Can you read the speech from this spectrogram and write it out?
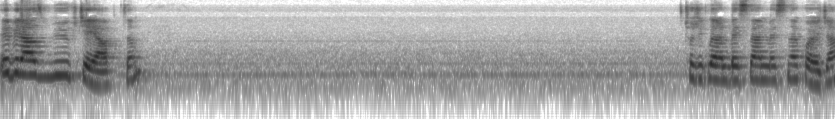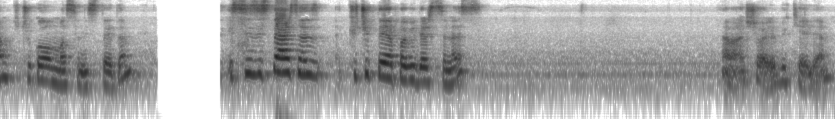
Ve biraz büyükçe yaptım. Çocukların beslenmesine koyacağım. Küçük olmasın istedim. Siz isterseniz küçük de yapabilirsiniz. Hemen şöyle bükelim.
